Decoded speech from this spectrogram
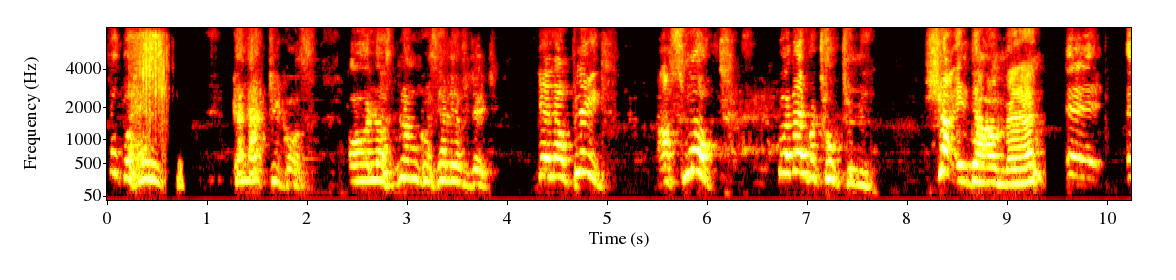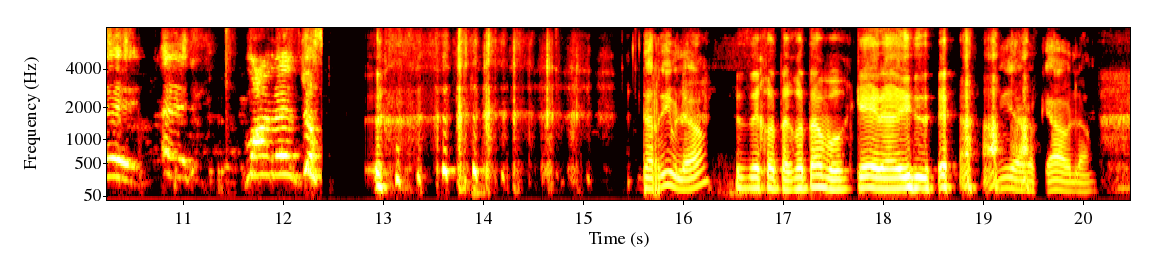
football heritage. Galacticos. Oh, Los Blancos heritage. Get now played. I smoked. Don't ever talk to me. Shut it down, man. Hey, hey, hey. Mares just Terrible, ¿ah? Es de JJ Mosquera, dice. Mira lo que hablan.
